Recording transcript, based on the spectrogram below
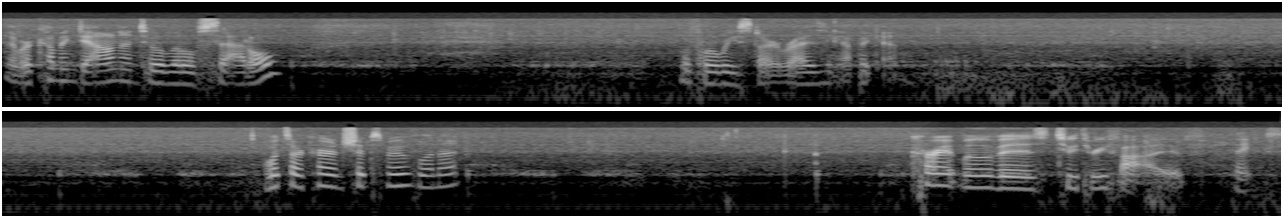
that we're coming down into a little saddle before we start rising up again. What's our current ship's move, Lynette? Current move is 235. Thanks.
